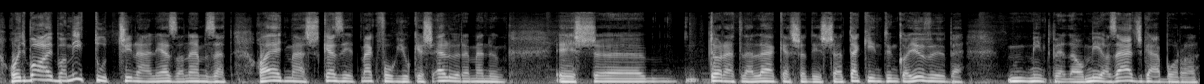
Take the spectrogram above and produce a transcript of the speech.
hogy bajba mit tud csinálni ez a nemzet, ha egymás kezét megfogjuk, és előre menünk, és uh, töretlen lelkesedéssel tekintünk a jövőbe, mint például mi az Ács Gáborral,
